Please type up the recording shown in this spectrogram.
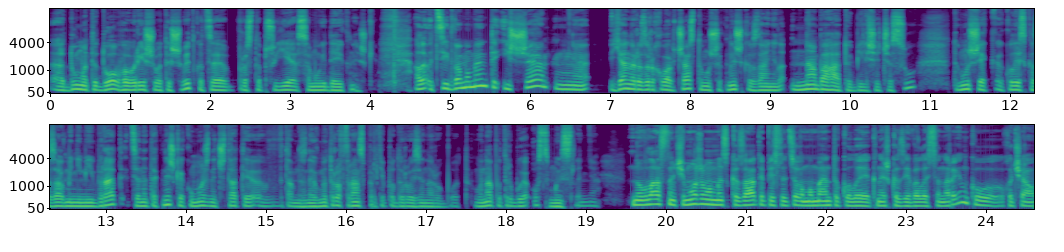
е, думати довго, вирішувати швидко, це просто псує саму ідею книжки. Але ці два моменти і ще. Я не розрахував час, тому що книжка зайняла набагато більше часу. Тому що, як колись сказав мені мій брат, це не та книжка, яку можна читати в там не знаю, в метро в транспорті по дорозі на роботу. Вона потребує осмислення. Ну, власне, чи можемо ми сказати після цього моменту, коли книжка з'явилася на ринку? Хоча,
